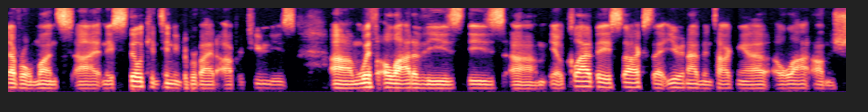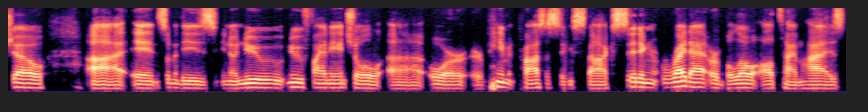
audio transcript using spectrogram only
several months, uh, and they still continue to provide opportunities um, with a lot of these these um, you know cloud-based stocks that you and I've been talking about a lot on the show. Uh, and some of these, you know, new new financial uh, or, or payment processing stocks sitting right at or below all-time highs.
